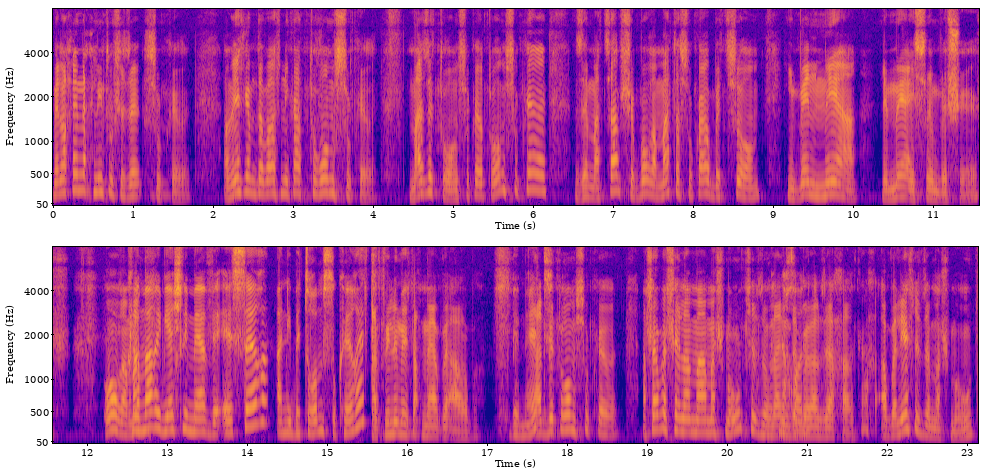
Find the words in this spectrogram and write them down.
ולכן החליטו שזה סוכרת. אבל יש גם דבר שנקרא טרום סוכרת. מה זה טרום סוכרת? טרום סוכרת זה מצב שבו רמת הסוכר בצום היא בין 100 ל-126, או רמת... כלומר, אם יש לי 110, אני בטרום סוכרת? אפילו אם יש לך 104. באמת? את בטרום סוכרת. עכשיו השאלה מה המשמעות של זה, אולי נכון. נדבר על זה אחר כך, אבל יש לזה משמעות.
